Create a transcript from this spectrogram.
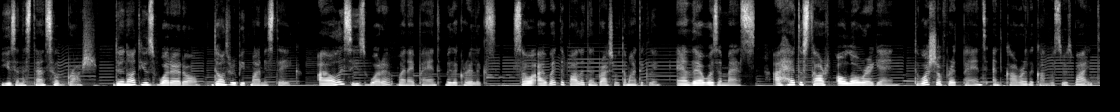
using a stencil brush. Do not use water at all. Don't repeat my mistake. I always use water when I paint with acrylics, so I wet the palette and brush automatically. And there was a mess. I had to start all over again to wash off red paint and cover the canvas with white.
